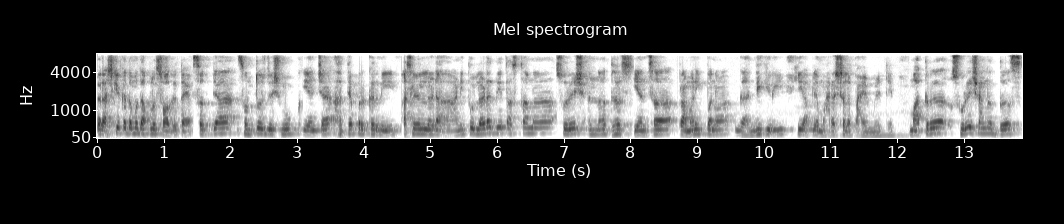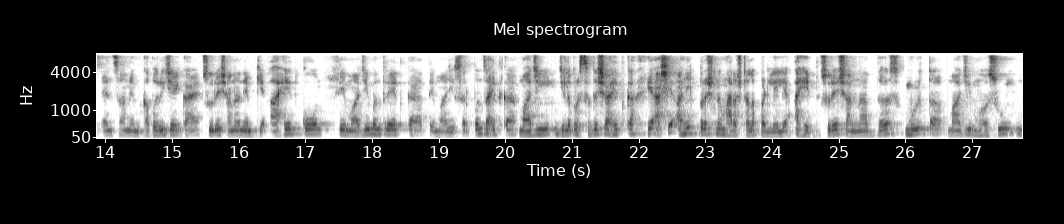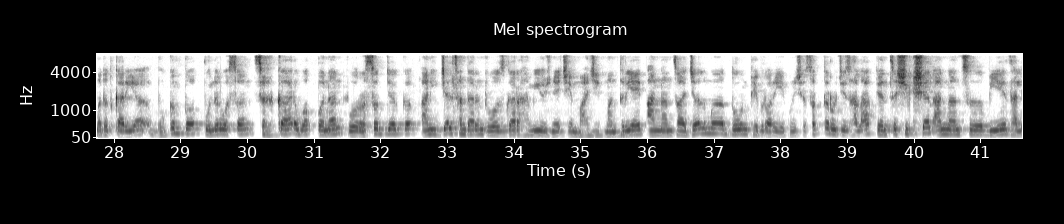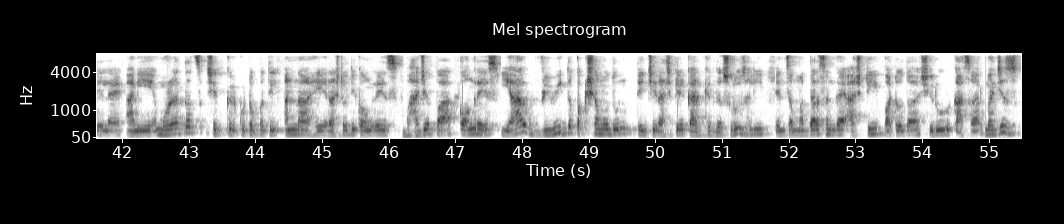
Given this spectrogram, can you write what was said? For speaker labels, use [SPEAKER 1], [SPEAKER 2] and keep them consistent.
[SPEAKER 1] राजकीय कथामध्ये आपलं स्वागत आहे. सध्या संतोष देशमुख यांच्या हत्या प्रकरणी असलेला लढा आणि तो लढा देत असताना सुरेश अण्णा धस यांचा प्रामाणिकपणा गांधीगिरी ही आपल्या महाराष्ट्राला पाहायला मिळते. मात्र सुरेश अण्णा धस यांचा नेमका परिचय काय? सुरेश अण्णा नेमके आहेत कोण? ते माजी मंत्री आहेत का? ते माजी सरपंच आहेत का? माजी जिल्हा परिषद सदस्य आहेत का? हे असे अनेक प्रश्न महाराष्ट्राला पडलेले आहेत. सुरेश अण्णा धस मूळतः माजी महसूल मदत कार्य भूकंप पुनर्वसन सहकार व पणन व रसोद्योग आणि जलसंधारण रोजगार हमी योजनेचे माजी मंत्री आहेत. अण्णांचा जन्म दोन फेब्रुवारी एकोणीशे सत्तर रोजी झाला. त्यांचं शिक्षण अण्णांचं बी ए झालेलं आहे आणि मुळातच शेतकरी कुटुंबातील अण्णा हे राष्ट्रवादी काँग्रेस भाजपा काँग्रेस या विविध पक्षामधून त्यांची राजकीय कारकीर्द सुरू झाली. त्यांचा मतदारसंघ आहे आष्टी पाटोदा शिरूर कासार म्हणजेच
